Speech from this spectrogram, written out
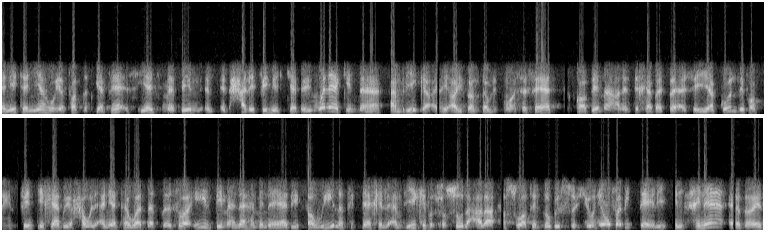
نتنياهو هي فترة جفاء سياسي ما بين الحالفين الكبيرين ولكنها أمريكا هي أيضا دولة مؤسسات قادمة على انتخابات رئاسية كل فصيل في انتخابه يحاول أن يتودد بإسرائيل بما لها من أيادي طويلة في الداخل الأمريكي في الحصول على أصوات اللوبي الصهيوني فبالتالي انحناء رئيس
